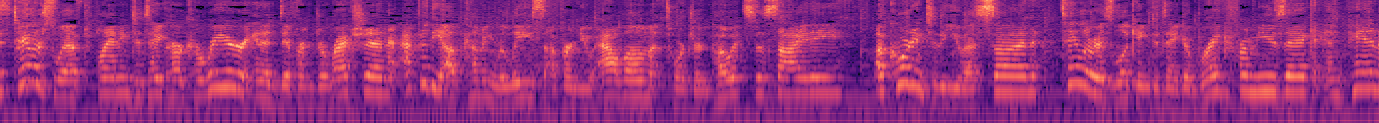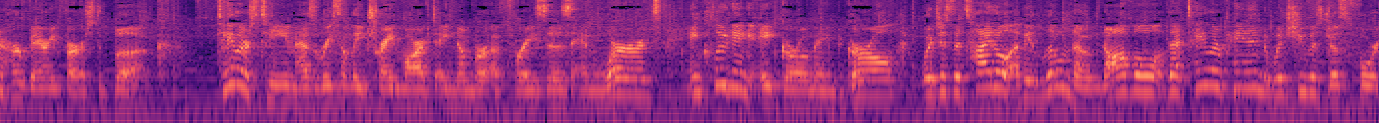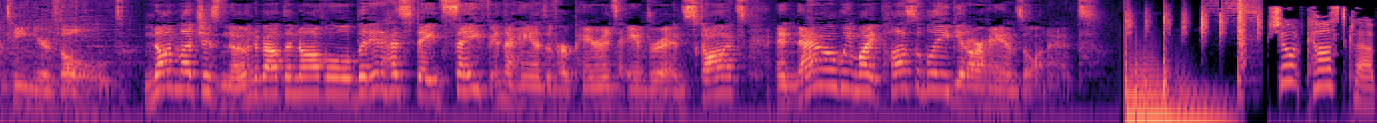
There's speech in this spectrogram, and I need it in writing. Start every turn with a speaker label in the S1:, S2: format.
S1: Is Taylor Swift planning to take her career in a different direction after the upcoming release of her new album, Tortured Poets Society? According to the US Sun, Taylor is looking to take a break from music and pen her very first book. Taylor's team has recently trademarked a number of phrases and words, including A Girl Named Girl, which is the title of a little known novel that Taylor penned when she was just 14 years old. Not much is known about the novel, but it has stayed safe in the hands of her parents, Andrea and Scott, and now we might possibly get our hands on it.
S2: Short Cast Club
